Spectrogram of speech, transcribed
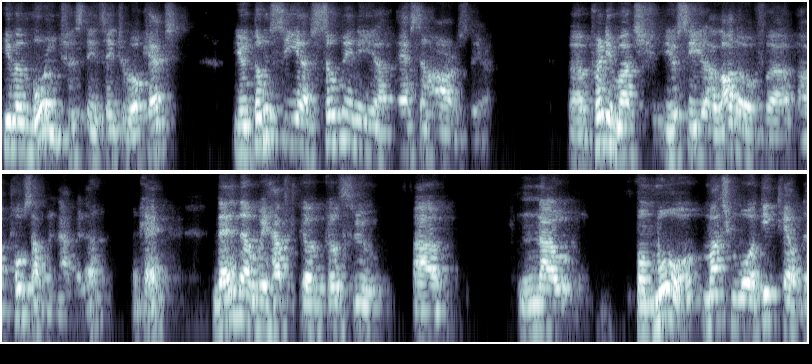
even more interesting thing to look at, you don't see uh, so many uh, SNRs there. Uh, pretty much you see a lot of uh, uh, pulsar nebula, okay? Then uh, we have to go, go through uh, now for more, much more detailed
